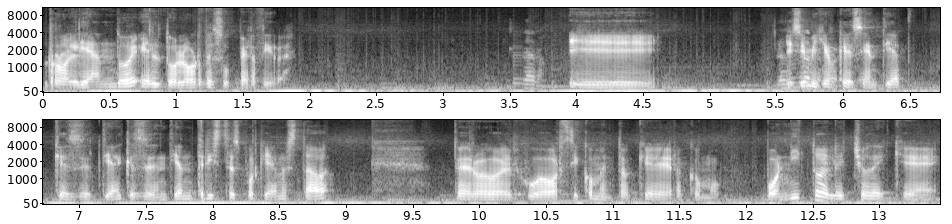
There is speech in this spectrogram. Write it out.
roleando el dolor de su pérdida. Claro. Y, y sí me dijeron que sentía, que, se sentía, que se sentían tristes porque ya no estaba. Pero el jugador sí comentó que era como bonito el hecho de que,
